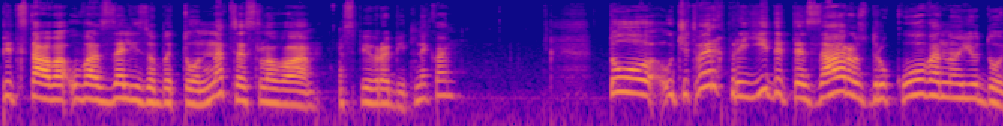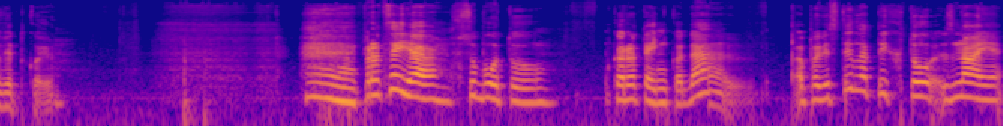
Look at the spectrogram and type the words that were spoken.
підстава у вас залізобетонна, це слова співробітника, то у четвер приїдете за роздрукованою довідкою. Про це я в суботу коротенько да, оповістила тих, хто знає,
